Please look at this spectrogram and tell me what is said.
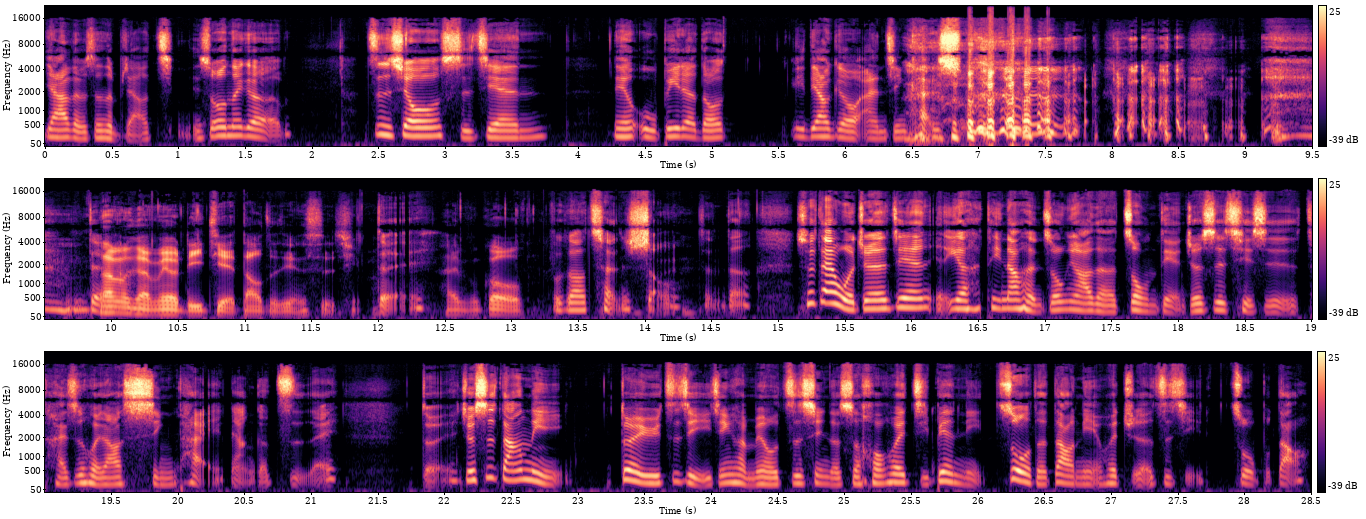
压的真的比较紧。你说那个自修时间，连五 B 的都一定要给我安静看书。对他们可能没有理解到这件事情，对，还不够不够成熟，真的。所以，但我觉得今天一个听到很重要的重点，就是其实还是回到心态两个字，哎。对，就是当你对于自己已经很没有自信的时候，会即便你做得到，你也会觉得自己做不到。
